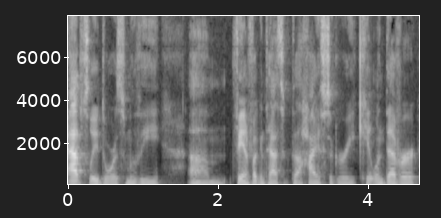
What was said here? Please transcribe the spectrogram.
absolutely adore this movie. Um, fan fucking tastic to the highest degree. Kaitlyn Dever,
